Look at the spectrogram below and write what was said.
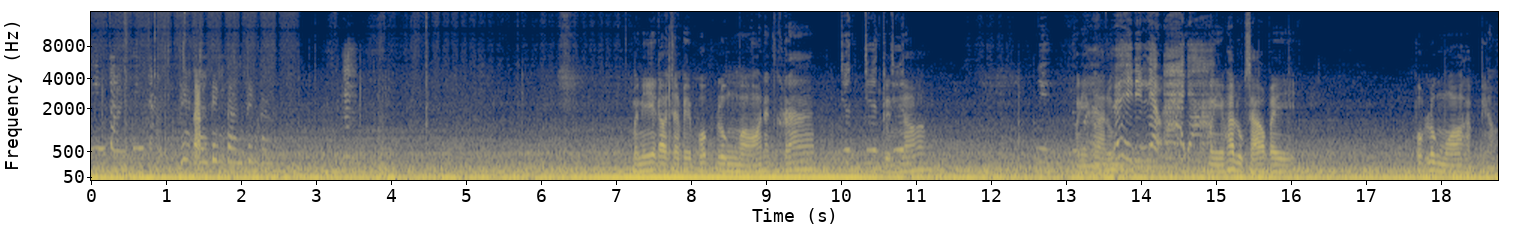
ติ้งตังติ้งตัง ติ้งตังติ้งตังติ้งตังวั นนี้เราจะไปพบลุงหมอนะครับจจืดจืดตื่นจืดเนาะนี่วันนี้มาลูกเฮ้ยดินแล้วอ้าจ้าวันนี้พาลูกสาวไป พบลุงหมอครับพี่น้อง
